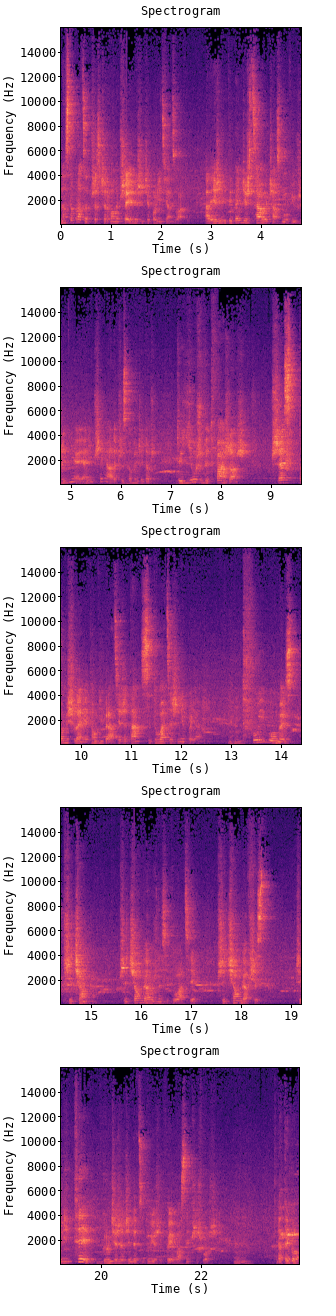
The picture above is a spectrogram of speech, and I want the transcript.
na 100% przez czerwone przejedziesz i Cię policjant złapie. Ale jeżeli Ty będziesz cały czas mówił, że nie, ja nie przejadę, wszystko będzie dobrze, Ty już wytwarzasz przez to myślenie, tą wibrację, że ta sytuacja się nie pojawi. Twój umysł przyciąga. Przyciąga różne sytuacje, przyciąga wszystko. Czyli Ty w gruncie rzeczy decydujesz o Twojej własnej przyszłości. Dlatego,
